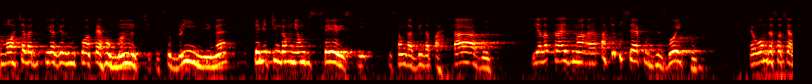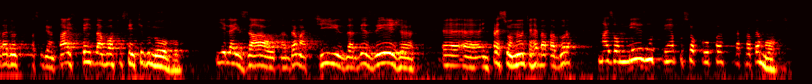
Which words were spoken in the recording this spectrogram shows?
a morte ela adquire às vezes um tom até romântico, sublime, né? permitindo a união de seres que, que são da vida apartados, e ela traz uma, a partir do século XVIII, o homem das sociedades ocidentais tem dar morte um sentido novo. E ele a exalta, dramatiza, deseja, é, é, impressionante, arrebatadora, mas ao mesmo tempo se ocupa da própria morte.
